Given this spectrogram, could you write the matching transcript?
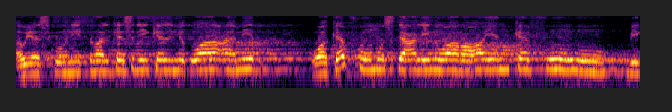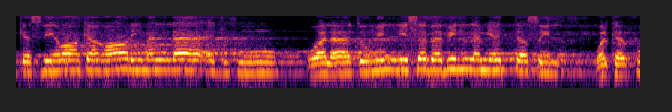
أو يسكن إثر الكسر كالمطواع مر وكف مستعل ورايا كف بكسر راك غارما لا أجفو ولا تمل لسبب لم يتصل والكف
